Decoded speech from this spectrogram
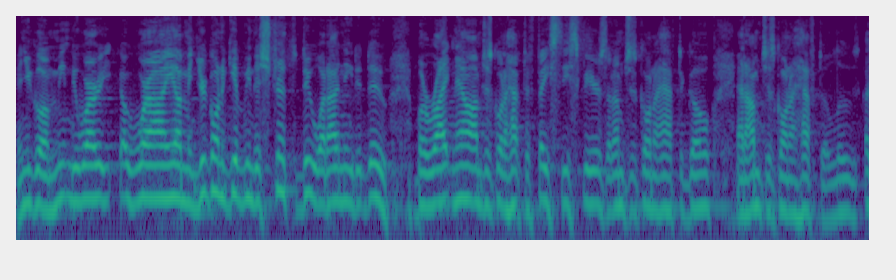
and you're going to meet me where, where I am, and you're going to give me the strength to do what I need to do. But right now, I'm just going to have to face these fears, and I'm just going to have to go, and I'm just going to have to lose, uh,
